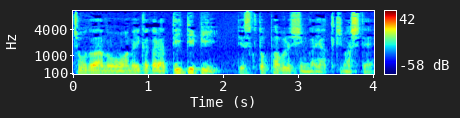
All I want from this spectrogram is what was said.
ちょうどあのアメリカから DTP デスクトップパブリッシングがやってきまして。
